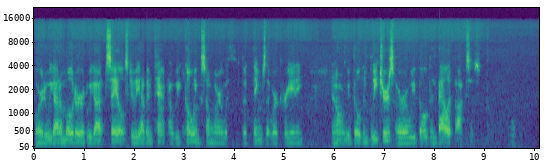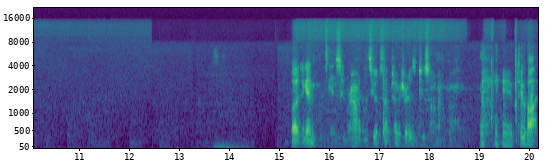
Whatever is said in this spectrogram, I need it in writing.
or do we got a motor? Or do we got sails? Do we have intent? Are we going somewhere with the things that we're creating? You know, are we building bleachers or are we building ballot boxes? But again, it's getting super hot. Let's see what the temperature is in Tucson. Too hot.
